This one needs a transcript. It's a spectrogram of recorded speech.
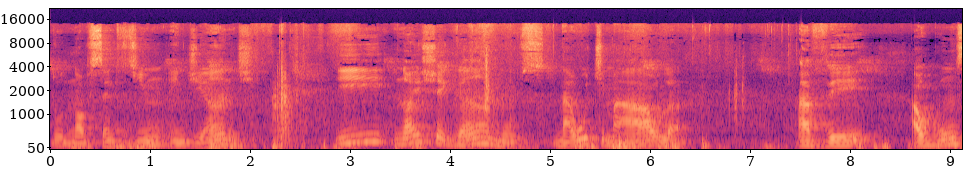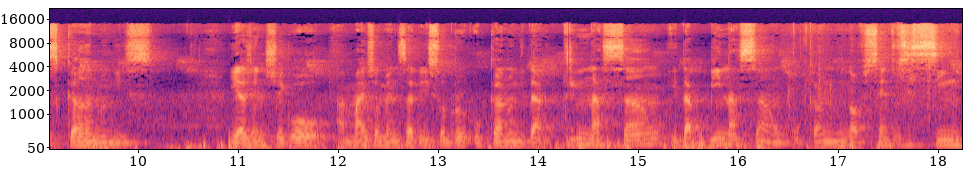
do 901 em diante, E nós chegamos na última aula a ver alguns cânones. E a gente chegou a mais ou menos ali sobre o cânone da trinação e da binação, o cânone 905,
